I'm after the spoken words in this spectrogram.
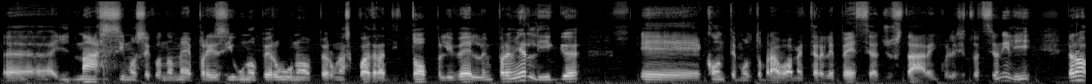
eh, il massimo secondo me presi uno per uno per una squadra di top livello in Premier League e Conte è molto bravo a mettere le pezze e aggiustare in quelle situazioni lì, però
